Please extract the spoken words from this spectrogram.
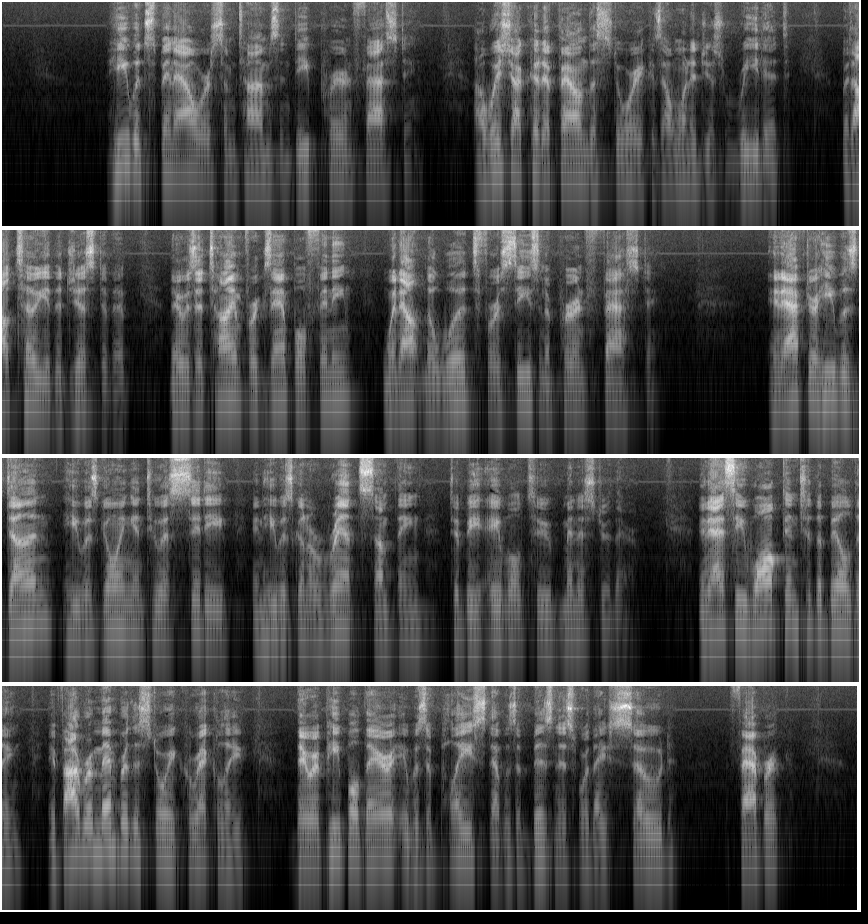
He would spend hours sometimes in deep prayer and fasting. I wish I could have found the story because I want to just read it, but I'll tell you the gist of it. There was a time, for example, Finney went out in the woods for a season of prayer and fasting. And after he was done, he was going into a city and he was going to rent something to be able to minister there. And as he walked into the building, if I remember the story correctly, there were people there. It was a place that was a business where they sewed fabric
